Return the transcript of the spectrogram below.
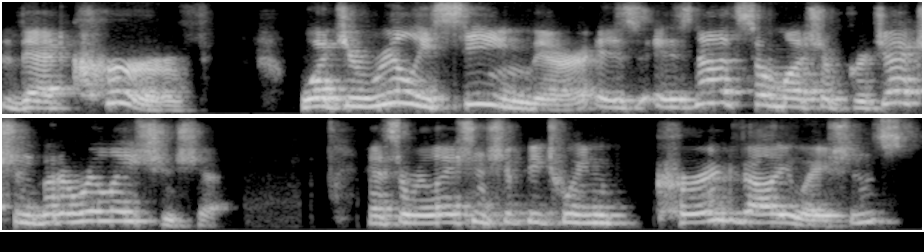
that curve, what you're really seeing there is, is not so much a projection, but a relationship. It's a relationship between current valuations,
